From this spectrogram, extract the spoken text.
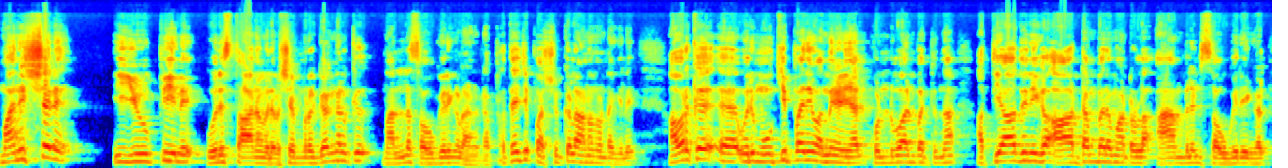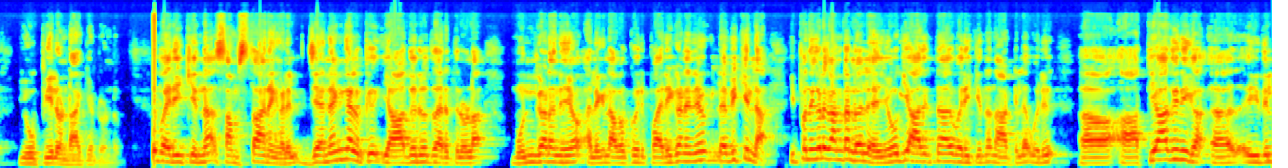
മനുഷ്യന് ഈ യു പിയിൽ ഒരു സ്ഥാനവുമില്ല. പക്ഷേ മൃഗങ്ങൾക്ക് നല്ല സൗകര്യങ്ങളാണ് കേട്ടോ. പ്രത്യേകിച്ച് പശുക്കളാണെന്നുണ്ടെങ്കിൽ അവർക്ക് ഒരു മൂക്കിപ്പനി വന്നു കഴിഞ്ഞാൽ കൊണ്ടുപോകാൻ പറ്റുന്ന അത്യാധുനിക ആഡംബരമായിട്ടുള്ള ആംബുലൻസ് സൗകര്യങ്ങൾ യു പിയിൽ ഉണ്ടാക്കിയിട്ടുണ്ട്. ഭരിക്കുന്ന സംസ്ഥാനങ്ങളിൽ ജനങ്ങൾക്ക് യാതൊരു തരത്തിലുള്ള മുൻഗണനയോ അല്ലെങ്കിൽ അവർക്ക് ഒരു പരിഗണനയോ ലഭിക്കില്ല. ഇപ്പം നിങ്ങൾ കണ്ടല്ലോ അല്ലേ? യോഗി ആദിത്യനാഥ് ഭരിക്കുന്ന നാട്ടിലെ ഒരു അത്യാധുനിക ഇതിൽ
